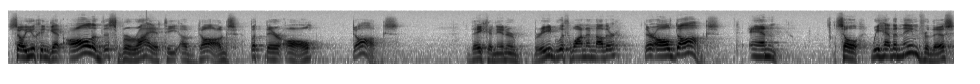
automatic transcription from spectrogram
So you can get all of this variety of dogs, but they're all dogs. They can interbreed with one another. They're all dogs. And so we have a name for this.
